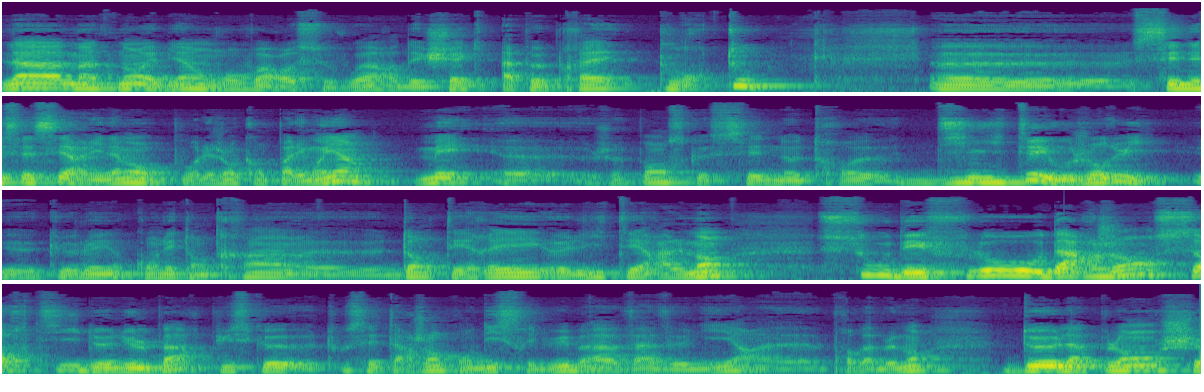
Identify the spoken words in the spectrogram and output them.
Là, maintenant, eh bien, on va recevoir des chèques à peu près pour tout. Euh, c'est nécessaire évidemment pour les gens qui n'ont pas les moyens, mais euh, je pense que c'est notre dignité aujourd'hui qu'on est en train d'enterrer littéralement sous des flots d'argent sortis de nulle part, puisque tout cet argent qu'on distribue bah, va venir euh, probablement de la planche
